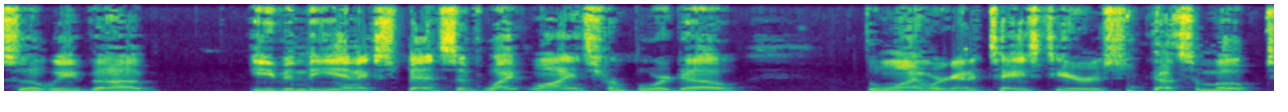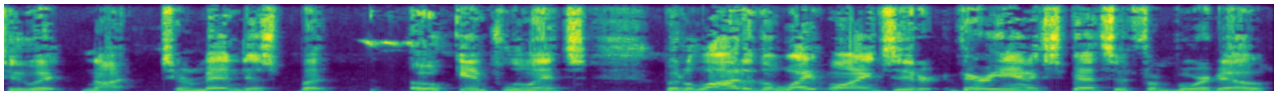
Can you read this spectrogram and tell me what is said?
so we've uh, even the inexpensive white wines from Bordeaux the wine we're going to taste here has got some oak to it, not tremendous, but oak influence. But a lot of the white wines that are very inexpensive from Bordeaux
